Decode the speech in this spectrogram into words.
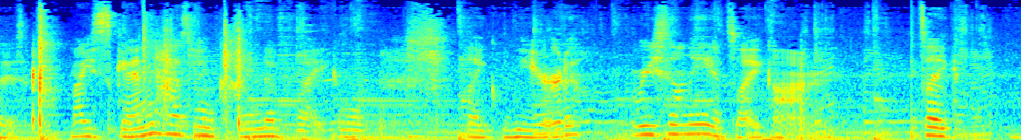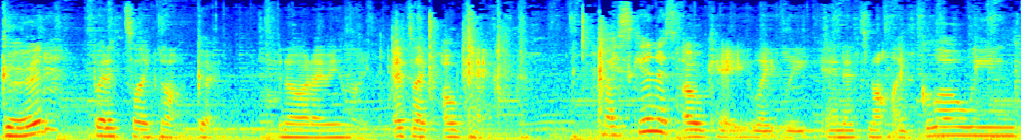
this. My skin has been kind of like, like weird recently. It's like, um, it's like good, but it's like not good. You know what I mean? Like, it's like okay. My skin is okay lately, and it's not like glowing.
